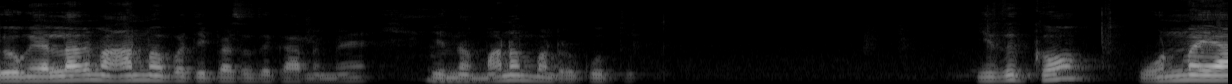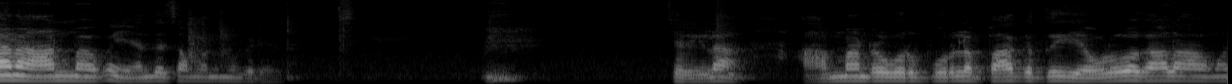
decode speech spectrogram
இவங்க எல்லாருமே ஆன்மா பற்றி பேசுறதுக்கு காரணமே இந்த மனம் பண்ணுற கூத்து. இதுக்கும் உண்மையான ஆன்மாவுக்கும் எந்த சம்மந்தமும் கிடையாது. சரிங்களா? ஆன்மான்ற ஒரு பொருளை பார்க்கறதுக்கு எவ்வளோ காலம் ஆகுமோ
